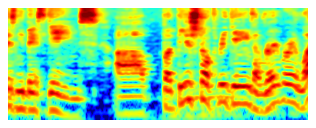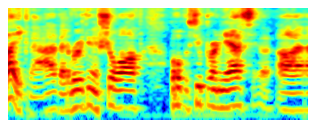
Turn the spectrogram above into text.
Disney based games. Uh, but these are still three games I really, really like that, that really think they show off both the Super NES uh,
